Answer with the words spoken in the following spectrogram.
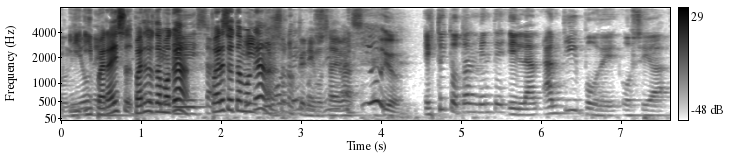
lado Y- mío. y en- para eso- para eso estamos acá, Exacto. para eso estamos Y acá. Por eso nos queremos, además. Sí, obvio. Estoy totalmente el an- antípode, o sea,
